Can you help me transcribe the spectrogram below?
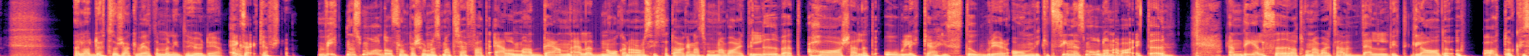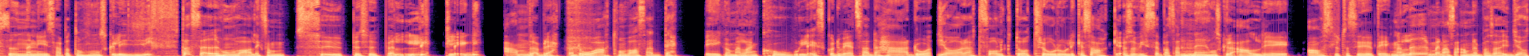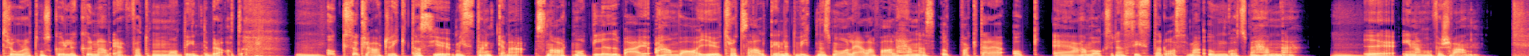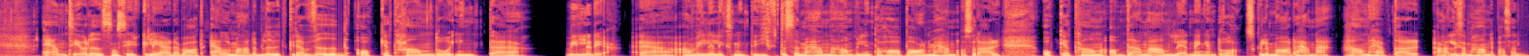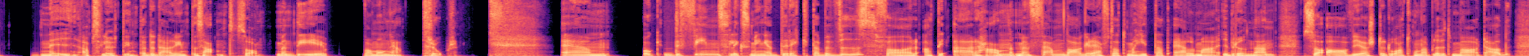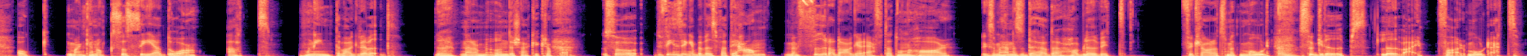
Eller dödsorsaker vet de men inte hur det är. Exakt. jag förstår. Vittnesmål då från personer som har träffat Elma den eller någon av de sista dagarna som hon har varit i livet har så här lite olika historier om vilket sinnesmod hon har varit i. En del säger att hon har varit så här väldigt glad och uppåt och kusinen är ju så här att hon skulle gifta sig. Hon var liksom super, super lycklig. Andra berättar då att hon var så här deppig och melankolisk och du vet så här, det här då gör att folk då tror olika saker. Så vissa bara så här, nej hon skulle aldrig avsluta sitt egna liv medan andra bara så här, jag tror att hon skulle kunna det för att hon mådde inte bra. Typ. Och såklart riktas ju misstankarna snart mot Levi. Han var ju trots allt enligt vittnesmål i alla fall hennes uppvaktare och eh, han var också den sista då som har umgåtts med henne eh, innan hon försvann. En teori som cirkulerade var att Elma hade blivit gravid och att han då inte ville det. Eh, han ville liksom inte gifta sig med henne, han ville inte ha barn med henne och sådär. Och att han av den anledningen då skulle mörda henne. Han hävdar, han, liksom, han är bara såhär, nej absolut inte, det där är inte sant. Så. Men det är vad många tror. Eh, och det finns liksom inga direkta bevis för att det är han. Men fem dagar efter att de har hittat Elma i brunnen så avgörs det då att hon har blivit mördad. Och man kan också se då att hon inte var gravid Nej. när de undersöker kroppen. Så det finns inga bevis för att det är han. Men fyra dagar efter att hon har, liksom hennes död har blivit förklarat som ett mord så grips Levi för mordet.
